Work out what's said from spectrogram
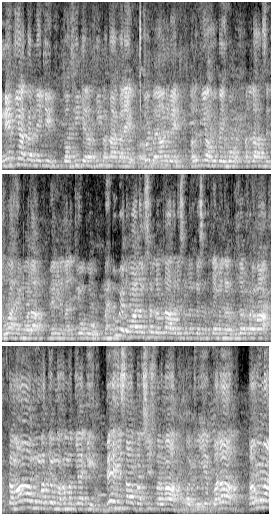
नेकियाँ करने की तोफ़ी के रफ़ीक अता करे जो बयान में गलतियाँ हो गई हो अल्लाह से दुआ है मौला मेरी इन गलतियों को महबूब दो आलम सल्लल्लाहु अलैहि वसल्लम के सदक़े में दरगुजर फरमा तमाम उम्मत मोहम्मदिया की बेहिसाब बख्शिश फरमा और जो ये बला कोरोना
